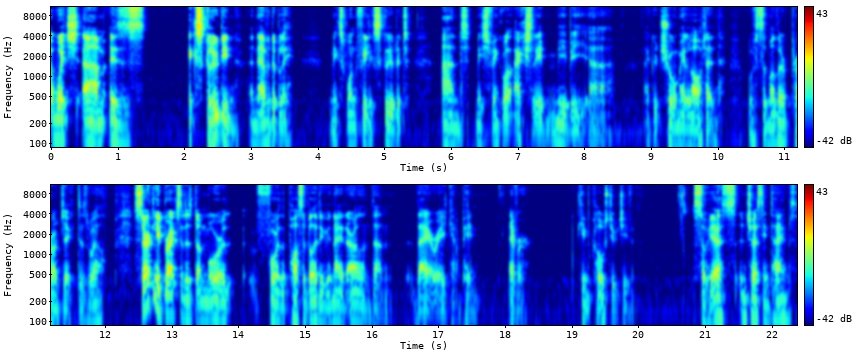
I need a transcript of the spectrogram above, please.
which um, is excluding inevitably, makes one feel excluded and makes you think, well, actually, maybe uh, I could throw my lot in with some other project as well. Certainly, Brexit has done more for the possibility of United Ireland than the IRA campaign ever came close to achieving. So, yes, interesting times.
